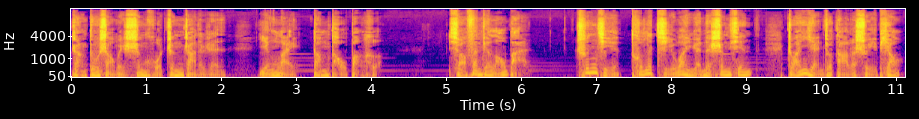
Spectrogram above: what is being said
让多少为生活挣扎的人迎来当头棒喝。小饭店老板，春节囤了几万元的生鲜，转眼就打了水漂，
